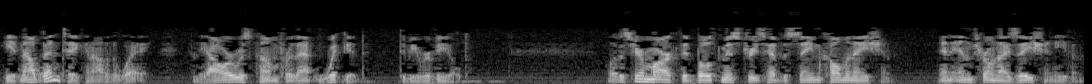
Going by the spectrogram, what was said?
He had now been taken out of the way, and the hour was come for that wicked to be revealed. Let us here mark that both mysteries have the same culmination, an enthronization even.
